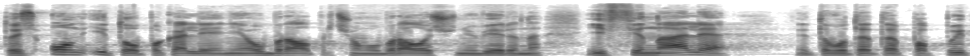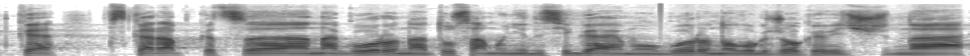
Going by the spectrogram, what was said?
То есть он и то поколение убрал, причем убрал очень уверенно. И в финале это вот эта попытка вскарабкаться на гору, на ту самую недосягаемую гору Новак Джокович на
